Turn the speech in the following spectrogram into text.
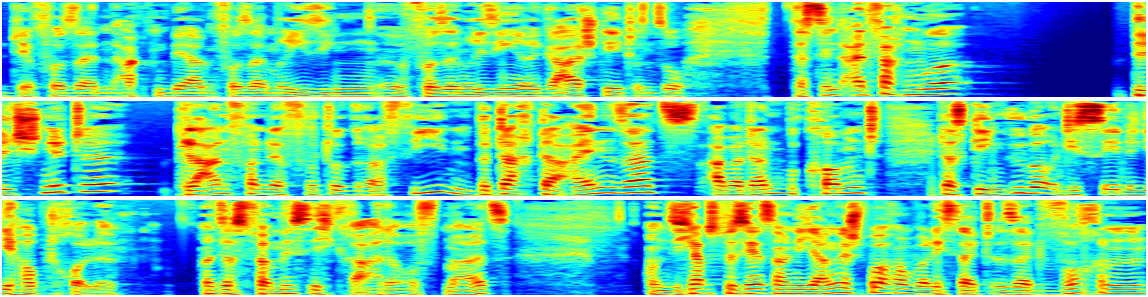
der vor seinen Aktenbergen, vor seinem riesigen, äh, vor seinem riesigen Regal steht und so. Das sind einfach nur Bildschnitte, Plan von der Fotografie, ein bedachter Einsatz, aber dann bekommt das Gegenüber und die Szene die Hauptrolle. Und das vermisse ich gerade oftmals. Und ich habe es bis jetzt noch nicht angesprochen, weil ich seit seit Wochen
